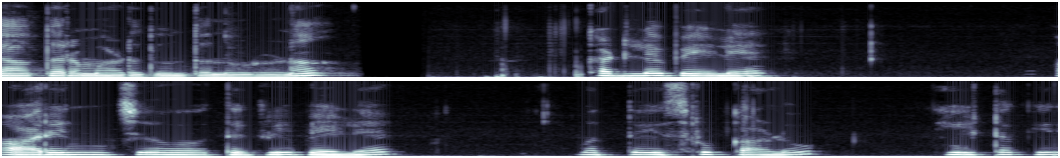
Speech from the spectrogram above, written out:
ಯಾವ ಥರ ಮಾಡೋದು ಅಂತ ನೋಡೋಣ. ಕಡಲೆಬೇಳೆ ಆರೆಂಜ್ ಬೇಳೆ ಮತ್ತು ಹೆಸರು ಕಾಳು ನೀಟಾಗಿ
